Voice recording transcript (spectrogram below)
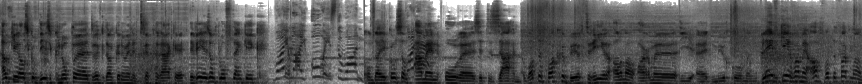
Elke keer als ik op deze knop eh, druk, dan kunnen we in een trip geraken. TV is ontploft, denk ik. Why am I always the one? Omdat je constant aan mijn oren zit te zagen. What the fuck gebeurt er hier? Allemaal armen die uit de muur komen. Blijf een keer van mij af, what the fuck man.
